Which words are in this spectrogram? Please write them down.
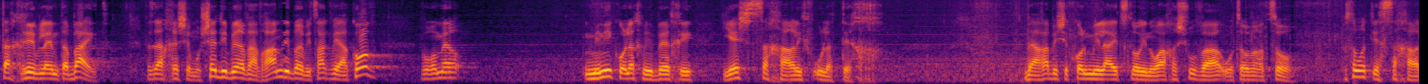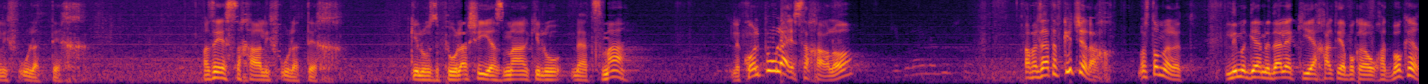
תחריב להם את הבית. וזה אחרי שמשה דיבר, ואברהם דיבר, ויצחק ויעקב, והוא אומר, מיני קולך מבכי, יש שכר לפעולתך. והרבי שכל מילה אצלו היא נורא חשובה, הוא רוצה לומר עצור. זאת אומרת, יש שכר לפעולתך. מה זה יש שכר לפעולתך? כאילו, זו פעולה שהיא יזמה, כאילו, מעצמה. לכל פעולה יש שכר, לא? אבל זה התפקיד שלך. מה זאת אומרת? לי מגיעה מדליה כי אכלתי הבוקר ארוחת בוקר?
